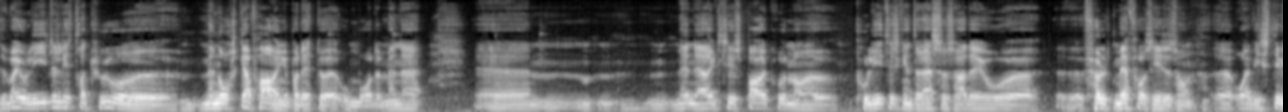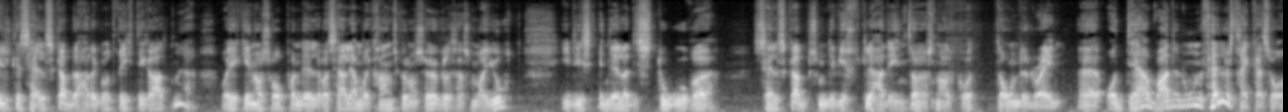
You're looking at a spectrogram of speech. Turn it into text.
Det var jo lite litteratur med norske erfaringer på dette området. men uh, Eh, med næringslivsbakgrunn og politisk interesse så hadde jeg jo uh, fulgt med, for å si det sånn. Uh, og jeg visste hvilke selskap det hadde gått riktig galt med. Og jeg gikk inn og så på en del, det var særlig amerikanske undersøkelser som var gjort i de, en del av de store selskap som de virkelig hadde internasjonalt gått down the drain. Uh, og der var det noen fellestrekk jeg så,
